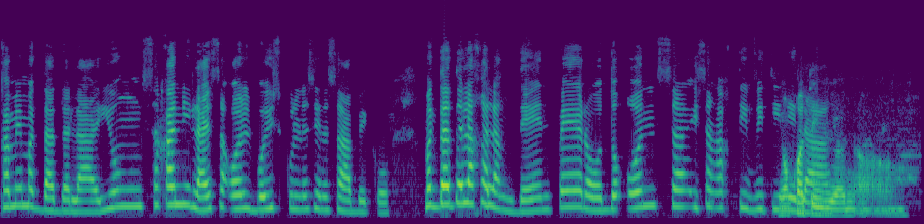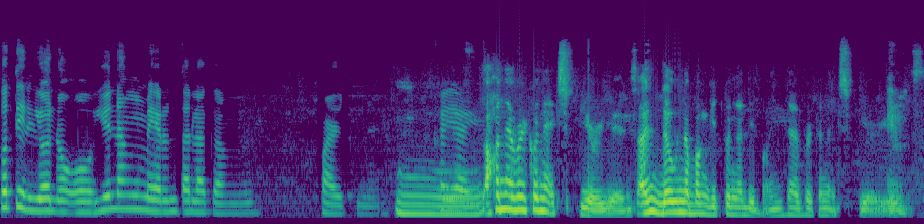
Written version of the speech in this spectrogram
kami magdadala. Yung sa kanila, sa all boys school na sinasabi ko, magdadala ka lang din. Pero doon sa isang activity Yung nila, cotillion, oo. cotillion, oo, yun ang meron talagang partner. Mm, Kaya yun. ako never ko na-experience. Ay, daw nabanggit ko na, di ba? Never ko na-experience.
